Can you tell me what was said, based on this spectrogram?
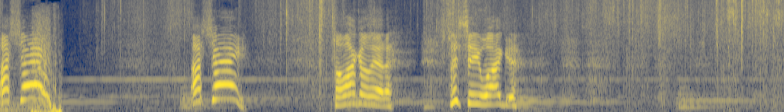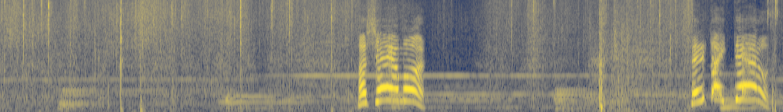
Achei! Achei! Tá lá, galera. Achei o águia. Achei, amor! Ele tá inteiro!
